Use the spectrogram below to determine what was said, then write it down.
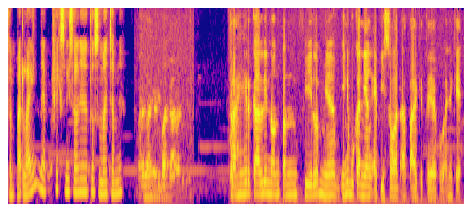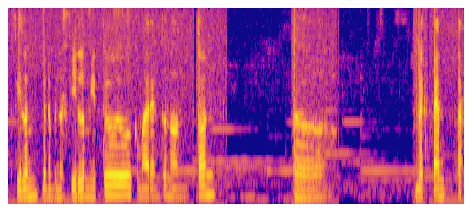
tempat lain, Netflix misalnya atau semacamnya. Terakhir kali nonton film ya ini bukan yang episode apa gitu ya pokoknya kayak film bener-bener film itu kemarin tuh nonton uh, Black Panther.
